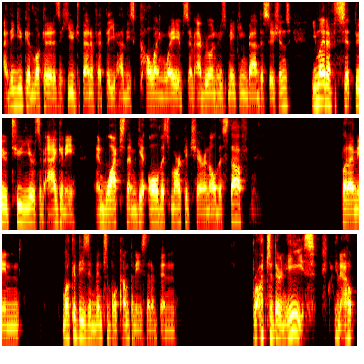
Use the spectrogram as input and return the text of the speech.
I think you could look at it as a huge benefit that you have these culling waves of everyone who's making bad decisions. You might have to sit through two years of agony and watch them get all this market share and all this stuff. But I mean, look at these invincible companies that have been brought to their knees, you know?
